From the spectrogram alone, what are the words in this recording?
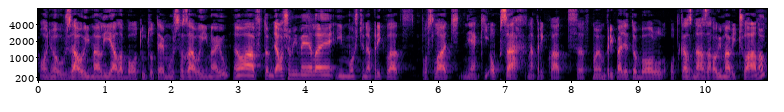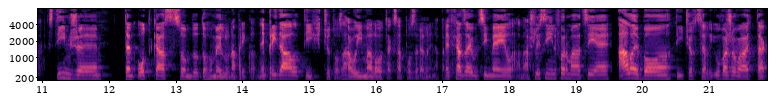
o ňo už zaujímali alebo o túto tému už sa zaujímajú. No a v tom ďalšom e-maile im môžete napríklad poslať nejaký obsah, napríklad v mojom prípade to bol odkaz na zaujímavý článok, s tým, že ten odkaz som do toho mailu napríklad nepridal, tých, čo to zaujímalo, tak sa pozreli na predchádzajúci mail a našli si informácie, alebo tí, čo chceli uvažovať, tak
